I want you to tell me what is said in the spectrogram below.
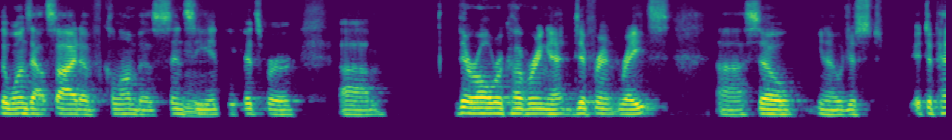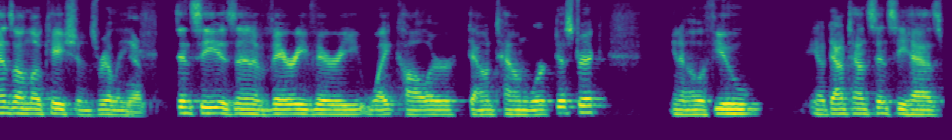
the ones outside of Columbus, Cincy, mm. Indy, Pittsburgh. Um, they're all recovering at different rates. Uh, so you know, just it depends on locations, really. Yep. Cincy is in a very, very white collar downtown work district. You know, if you, you know, downtown Cincy has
